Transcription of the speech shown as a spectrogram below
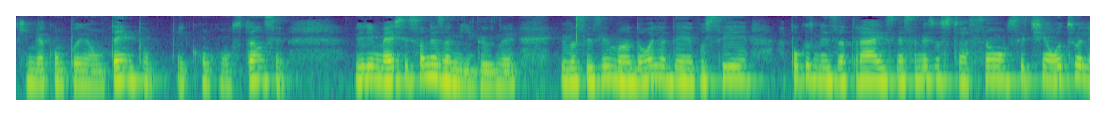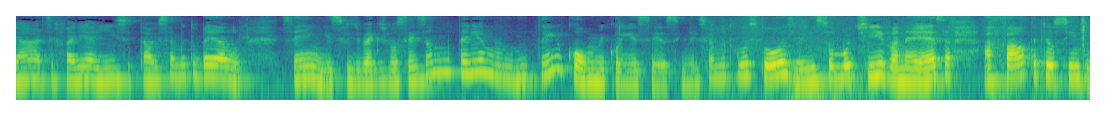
que me acompanham há um tempo e com constância. Vira e mexe, são minhas amigas, né? E vocês me mandam: olha, Dé, você poucos meses atrás, nessa mesma situação, você tinha outro olhar, você faria isso e tal. Isso é muito belo. Sem esse feedback de vocês, eu não teria, não tenho como me conhecer assim, né? Isso é muito gostoso, isso motiva, né? Essa a falta que eu sinto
